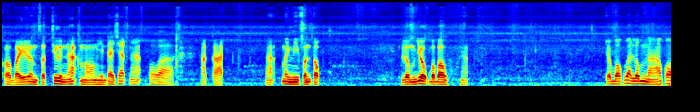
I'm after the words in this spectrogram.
ก็ใบเริ่มสดชื่นนะมองเห็นได้ชัดนะเพราะว่าอากาศนะไม่มีฝนตก ลมโยกเบาๆนะจะบอกว่าลมหนาวก็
